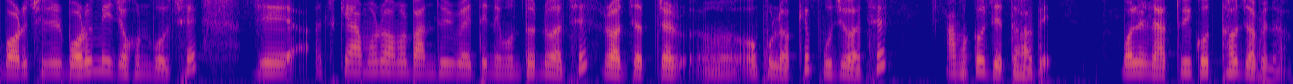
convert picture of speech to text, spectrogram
বড় ছেলের বড় মেয়ে যখন বলছে যে, আজকে আমারও আমার বান্ধবীর বাড়িতে নেমন্তন্ন আছে, রথযাত্রার উপলক্ষে পুজো আছে, আমাকেও যেতে হবে। বলে, না, তুমি কোথাও যাবে না,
